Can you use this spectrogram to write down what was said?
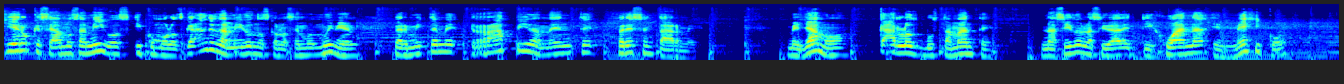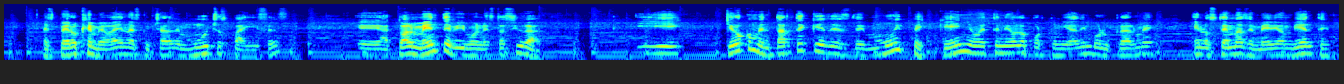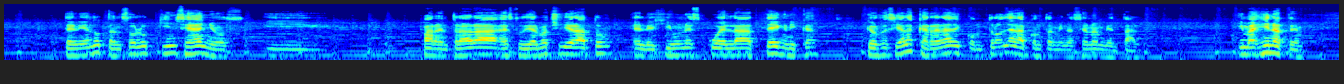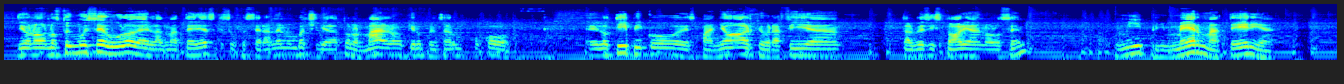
quiero que seamos amigos y como los grandes amigos nos conocemos muy bien, permíteme rápidamente presentarme. Me llamo Carlos Bustamante, nacido en la ciudad de Tijuana, en México. Espero que me vayan a escuchar de muchos países. Eh, actualmente vivo en esta ciudad. Y quiero comentarte que desde muy pequeño he tenido la oportunidad de involucrarme en los temas de medio ambiente, teniendo tan solo 15 años y para entrar a, estudiar bachillerato elegí una escuela técnica que ofrecía la carrera de control de la contaminación ambiental. Imagínate, digo, no, no estoy muy seguro de las materias que se ofrecerán en un bachillerato normal, no quiero pensar un poco eh, lo típico, español, geografía, tal vez historia, no lo sé mi primer materia,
